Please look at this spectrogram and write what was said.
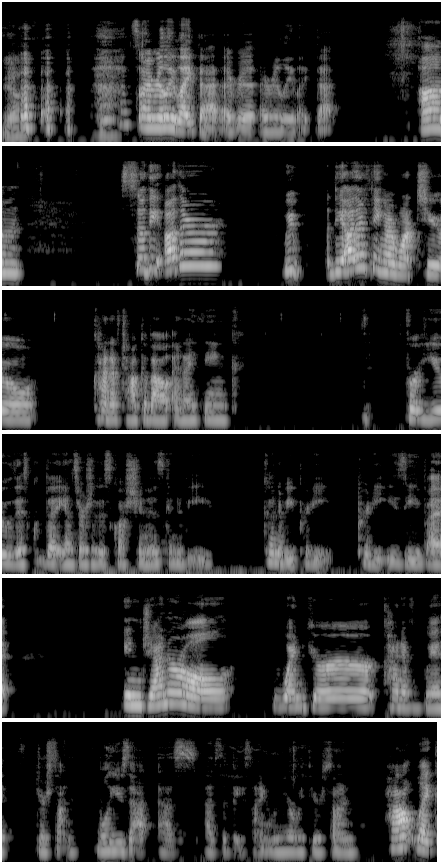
yeah. so I really like that. I really, I really like that. Um, so the other, we, the other thing I want to kind of talk about, and I think for you, this the answer to this question is going to be going to be pretty pretty easy. But in general, when you're kind of with your son, we'll use that as as the baseline. When you're with your son, how like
